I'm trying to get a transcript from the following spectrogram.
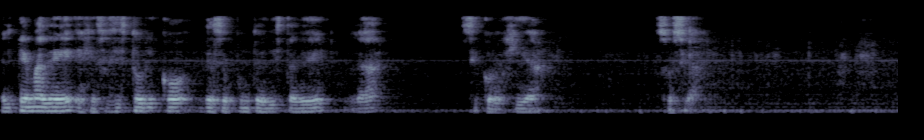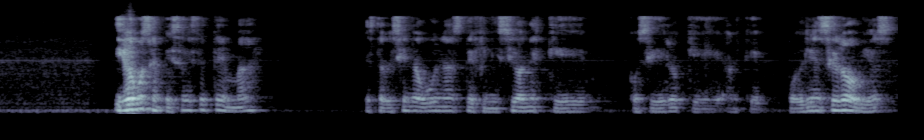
el tema de Jesús histórico desde el punto de vista de la psicología social. Y vamos a empezar este tema estableciendo algunas definiciones que considero que, aunque podrían ser obvias,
